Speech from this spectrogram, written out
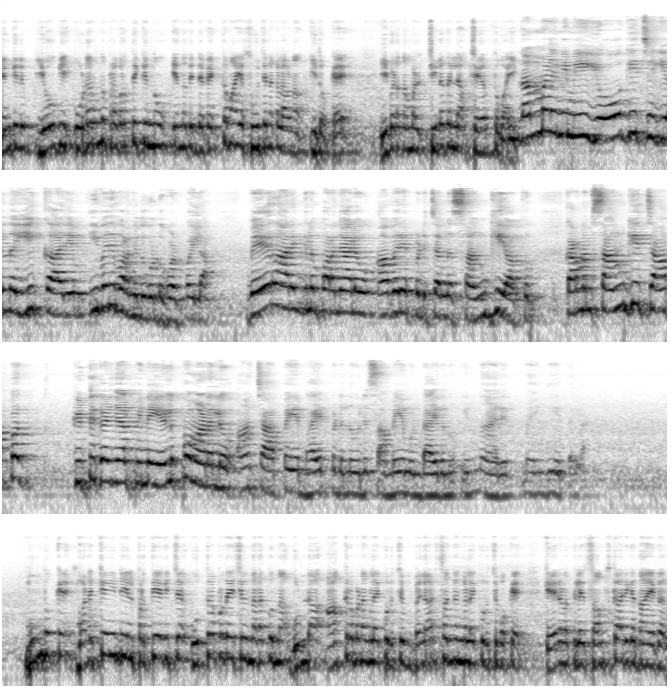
എങ്കിലും യോഗി ഉണർന്നു പ്രവർത്തിക്കുന്നു എന്നതിന്റെ വ്യക്തമായ സൂചനകളാണ് ഇതൊക്കെ. ഇവിടെ നമ്മൾ ചിലതെല്ലാം ചേർത്ത് വായിക്കും നമ്മൾ ഇനി ഈ യോഗി ചെയ്യുന്ന ഈ കാര്യം ഇവർ പറഞ്ഞതുകൊണ്ട് കുഴപ്പമില്ല. വേറെ ആരെങ്കിലും പറഞ്ഞാലോ അവരെ പിടിച്ചങ്ങ് സംഖ്യയാക്കും. കാരണം സംഖ്യ ചാപ്പ കിട്ടിക്കഴിഞ്ഞാൽ പിന്നെ എളുപ്പമാണല്ലോ. ആ ചാപ്പയെ ഭയപ്പെടുന്ന ഒരു സമയമുണ്ടായിരുന്നു ഇന്ന് ആരും മുമ്പൊക്കെ വടക്കേ ഇന്ത്യയിൽ പ്രത്യേകിച്ച് ഉത്തർപ്രദേശിൽ നടക്കുന്ന ഗുണ്ട ആക്രമണങ്ങളെക്കുറിച്ചും ബലാത്സംഗങ്ങളെക്കുറിച്ചുമൊക്കെ കേരളത്തിലെ സാംസ്കാരിക നായകർ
